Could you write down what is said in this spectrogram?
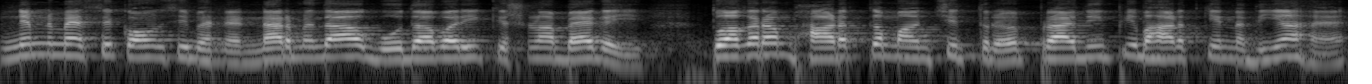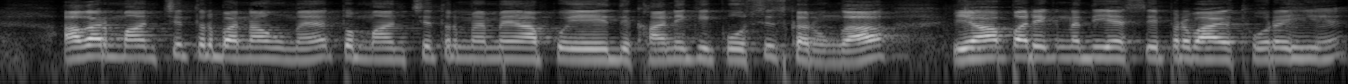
निम्न में से कौन सी बहन? है नर्मदा, गोदावरी, कृष्णा बह गई तो अगर हम भारत का मानचित्र, प्रायद्वीपीय भारत की नदियाँ हैं, अगर मानचित्र बनाऊँ मैं तो मानचित्र में मैं आपको ये दिखाने की कोशिश करूँगा, यहाँ पर एक नदी ऐसे प्रवाहित हो रही है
